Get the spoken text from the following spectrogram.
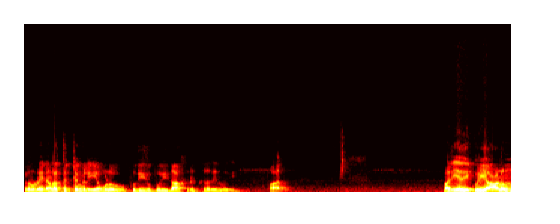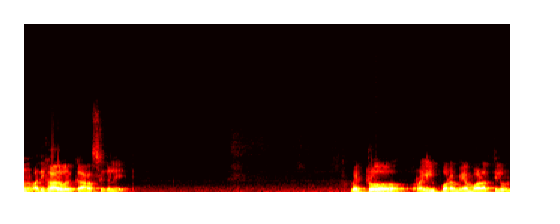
இவருடைய நலத்திட்டங்கள் எவ்வளவு புதிது புதிதாக இருக்கிறது என்பதை பாருங்கள் மரியாதைக்குரிய ஆளும் அதிகார வர்க்க அரசுகளே மெட்ரோ ரயில் போகிற மேம்பாலத்திலும்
